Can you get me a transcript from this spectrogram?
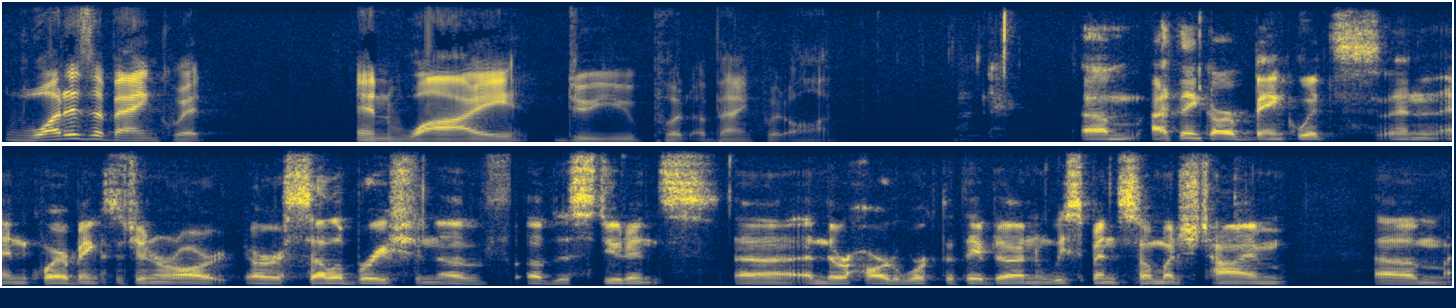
what is a banquet, and why do you put a banquet on? Um, I think our banquets and, and choir banquets in general are, are a celebration of, of the students uh, and their hard work that they've done. We spend so much time um,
